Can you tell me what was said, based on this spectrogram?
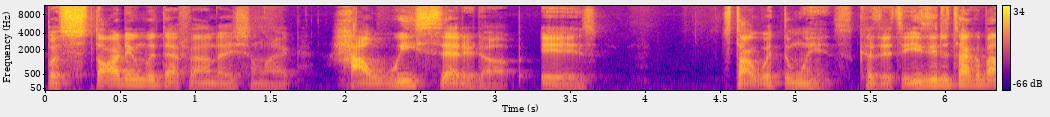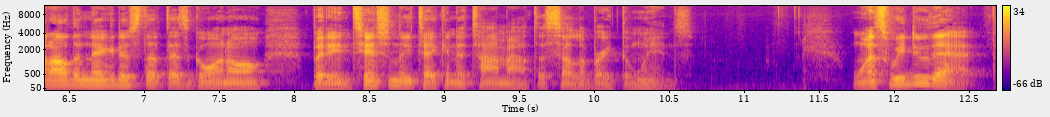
But starting with that foundation like how we set it up is start with the wins because it's easy to talk about all the negative stuff that's going on but intentionally taking the time out to celebrate the wins. Once we do that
